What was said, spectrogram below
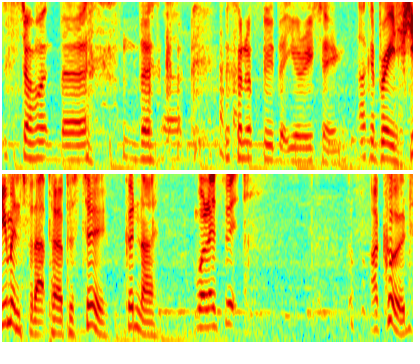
stomach the the, the kind of food that you're eating. I could breed humans for that purpose too, couldn't I? Well, it's a bit. I could,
